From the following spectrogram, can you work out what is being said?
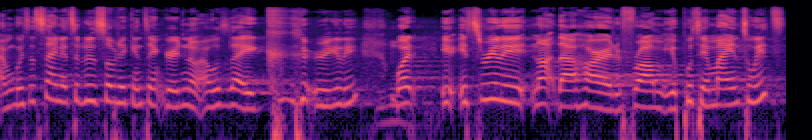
I'm going to sign it to do the subject in 10th grade. No, I was like, really? But it, it's really not that hard from you put your mind to it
